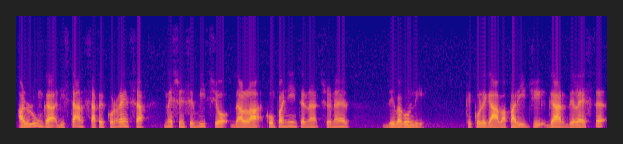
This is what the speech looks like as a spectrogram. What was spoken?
a lunga distanza percorrenza messo in servizio dalla Compagnie Internationale des Wagons-Lits, che collegava Parigi Gare de l'Est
